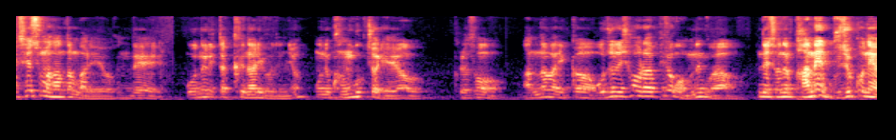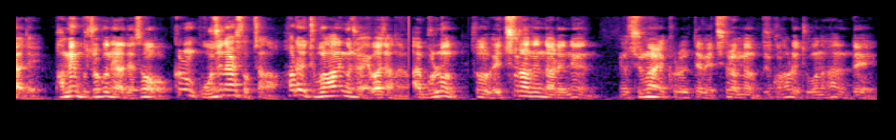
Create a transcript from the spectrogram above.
세수만 한단 말이에요. 근데 오늘이 딱 그날이거든요. 오늘 광복절이에요. 그래서 안 나가니까 오전에 샤워를 할 필요가 없는 거야. 근데 저는 밤에 무조건 해야 돼. 밤에 무조건 해야 돼서 그럼 오전에 할 수 없잖아. 하루에 두 번 하는 건좀 에바잖아요. 아 물론 저 외출하는 날에는 주말 그럴 때 외출하면 무조건 하루에 두 번은 하는데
